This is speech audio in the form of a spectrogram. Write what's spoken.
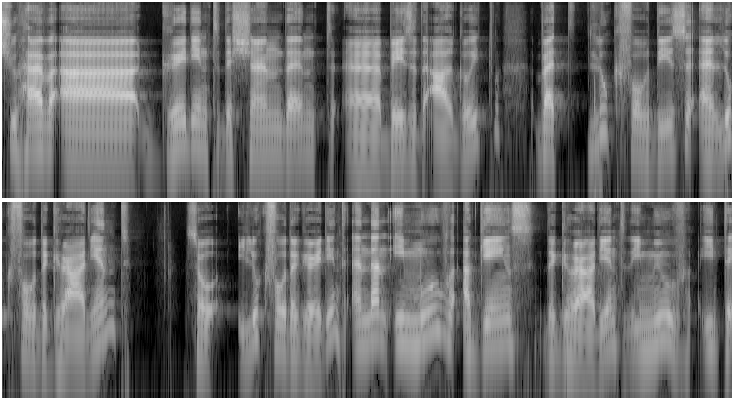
to have a gradient descendant uh, based algorithm that look for this and look for the gradient. So he look for the gradient and then he move against the gradient, he move inter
